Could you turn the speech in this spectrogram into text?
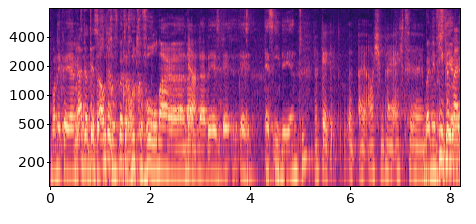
wanneer kan jij met, Ja, een, dat met, is een goed, altijd- gevoel- met een goed gevoel naar, eh, naar, Ja. naar de SIDN toe? Nou, kijk, eh, als je mij echt Bij een diep, in mijn,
